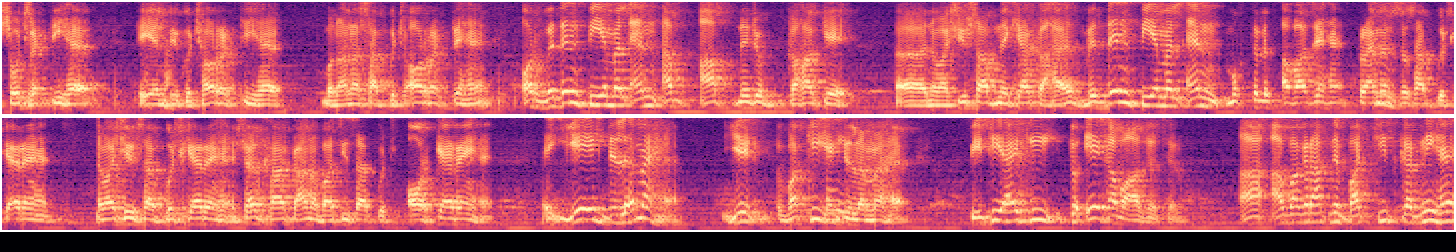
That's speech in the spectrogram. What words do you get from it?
सोच रखती है ए एन पी कुछ और रखती है मौलाना साहब कुछ और रखते हैं। और within P M L N अब आपने जो कहा कि नवाज़ शरीफ साहब ने क्या कहा है within P M L N मुख्तलिफ़ आवाज़ें हैं। प्राइम मिनिस्टर साहब कुछ कह रहे हैं। नवाज़ शरीफ साहब कुछ कह रहे हैं शायद खा खान अब्बासी साहब कुछ और कह रहे हैं। ये एक डिलेमा है ये वाकई एक डिलेमा है। पीटीआई की तो एक आवाज़ है सिर्फ़। आ, अब अगर आपने बातचीत करनी है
